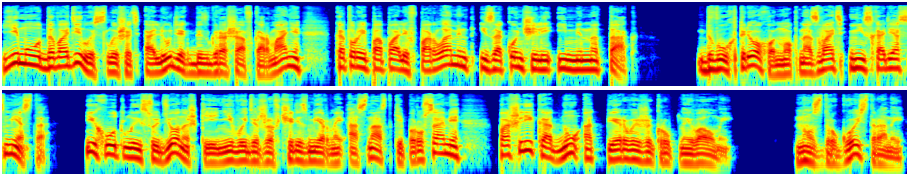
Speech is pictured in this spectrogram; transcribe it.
Ему доводилось слышать о людях без гроша в кармане, которые попали в парламент и закончили именно так. Двух-трех он мог назвать, не сходя с места. Их утлые суденышки, не выдержав чрезмерной оснастки парусами, пошли ко дну от первой же крупной волны. Но, с другой стороны,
